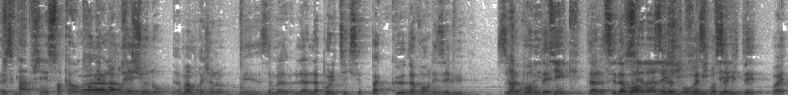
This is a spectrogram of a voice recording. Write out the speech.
est-ce que- t'as acheté 143 des membres régionaux. Les membres régionaux. Mais ça la, la politique, c'est pas que d'avoir des élus, c'est La d'avoir des, politique, c'est d'avoir, c'est la. Ouais,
